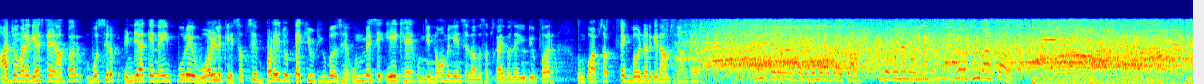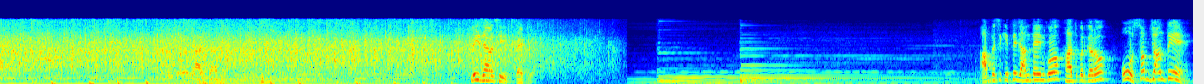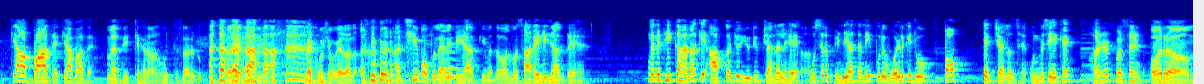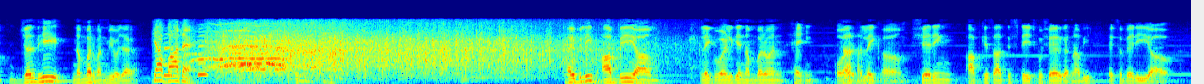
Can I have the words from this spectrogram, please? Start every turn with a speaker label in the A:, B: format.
A: आज जो हमारे गेस्ट हैं यहाँ पर वो सिर्फ़ इंडिया के नहीं पूरे वर्ल्ड के सबसे बड़े जो टेक यूट्यूबर्स हैं उनमें से एक हैं उनके 9 मिलियन से ज़्यादा सब्सक्राइबर्स हैं यूट्यूब पर। उनको आप सब टेक बर्नर के नाम से जानते हैं। प्लीज़ हैव अ सीट बैठिए आप में से कितने जानते हैं इनको? हाथ ऊपर करो। ओ सब जानते हैं। क्या बात है क्या बात है।
B: मैं देख के हैरान हूँ इतने सारे लोग मैं खुश हो गया दादा।
A: अच्छी पॉपुलैरिटी है आपकी मतलब ऑलमोस्ट सारे ही जानते हैं। मैंने ठीक कहा ना कि आपका जो यूट्यूब चैनल है हाँ। वो सिर्फ़ इंडिया का नहीं पूरे वर्ल्ड के जो टॉप टेक चैनल्स हैं उनमें से एक है।
B: हंड्रेड परसेंट और जल्द ही नंबर वन भी हो जाएगा।
A: क्या बात है।
B: आई बिलीव आप भी लाइक um, वर्ल्ड के नंबर वन है ही और लाइक शेयरिंग हाँ, हाँ। um, आपके साथ इस स्टेज को शेयर करना भी इट्स अ वेरी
